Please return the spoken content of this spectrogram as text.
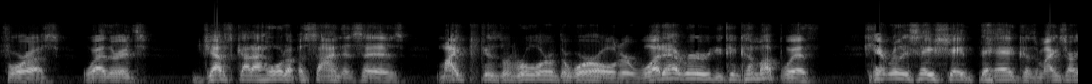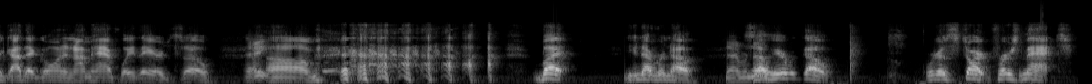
for us, whether it's Jeff's got to hold up a sign that says Mike is the ruler of the world or whatever you can come up with. can't really say shave the head because Mike's already got that going, and I'm halfway there. So, Hey, um, but you never know. never So know. here we go. We're gonna start first match.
